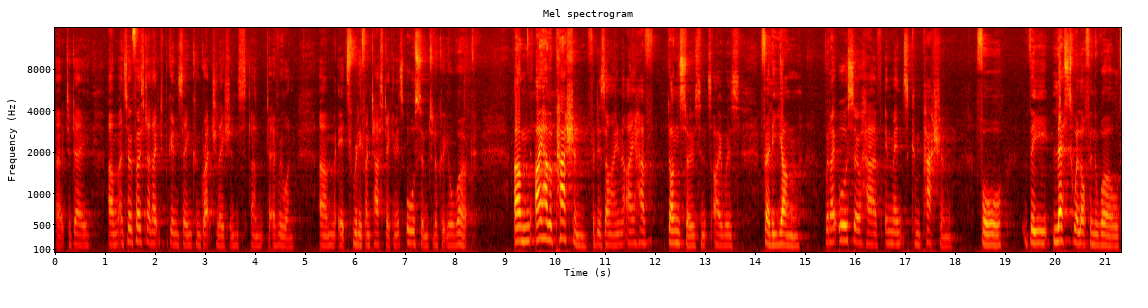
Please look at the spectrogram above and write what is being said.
uh, today. Um, and so first I'd like to begin saying congratulations um, to everyone. Um, it's really fantastic and it's awesome to look at your work. Um, I have a passion for design. I have done so since I was fairly young, but I also have immense compassion for the less well off in the world,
